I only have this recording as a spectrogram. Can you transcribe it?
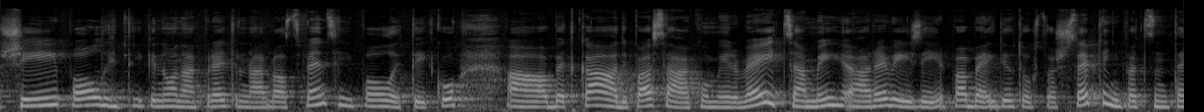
šī politika nonāk pretrunā ar valsts pensiju politiku, bet kādi pasākumi ir veicami. Revīzija ir pabeigta 2017.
